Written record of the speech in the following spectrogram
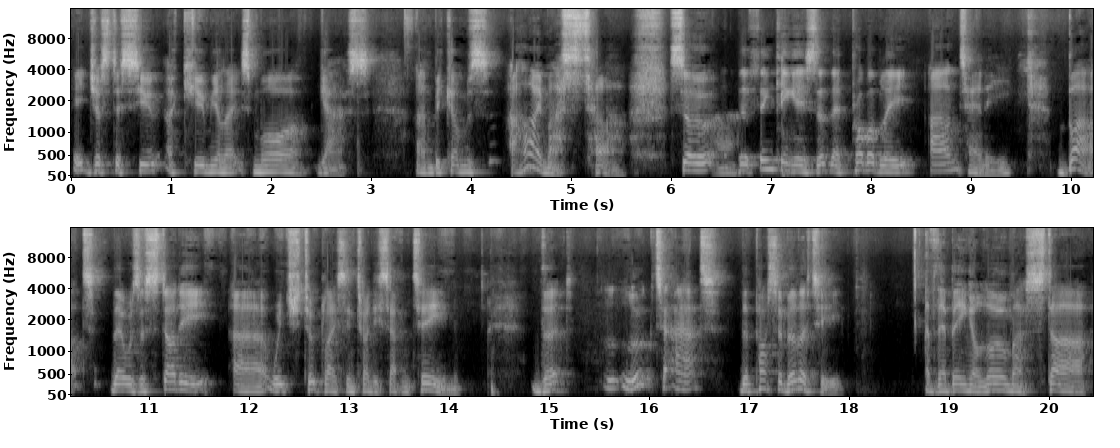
it just assume, accumulates more gas and becomes a high mass star. So ah. the thinking is that there probably aren't any, but there was a study uh, which took place in 2017 that looked at the possibility of there being a low mass star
